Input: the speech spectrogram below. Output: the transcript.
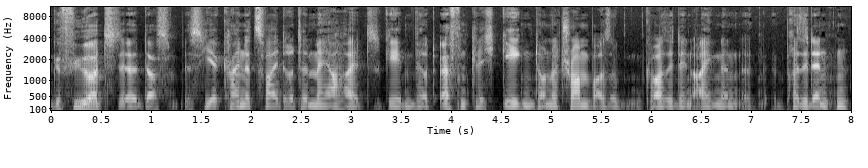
geführt, äh, dass es hier keine Zweidrittelmehrheit geben wird, öffentlich gegen Donald Trump, also quasi den eigenen äh, Präsidenten.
